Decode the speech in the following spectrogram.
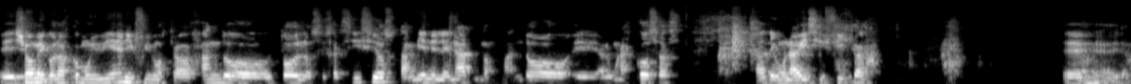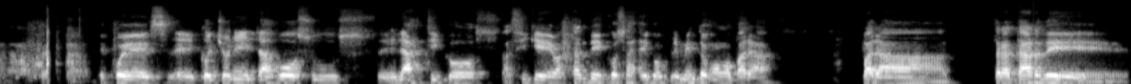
eh, yo me conozco muy bien y fuimos trabajando todos los ejercicios. También el ENAR nos mandó eh, algunas cosas. Ya tengo una bici fija. Eh, ah, después colchonetas, bosus, elásticos. Así que bastante cosas de complemento como para, para tratar de,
